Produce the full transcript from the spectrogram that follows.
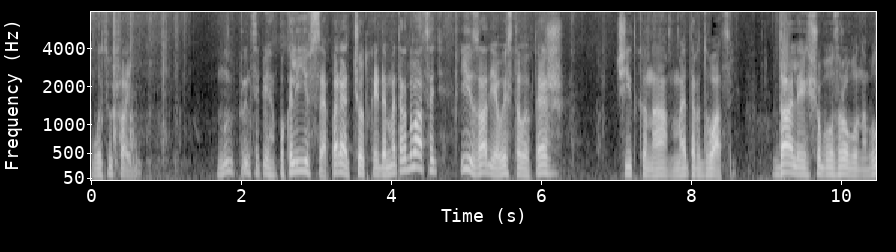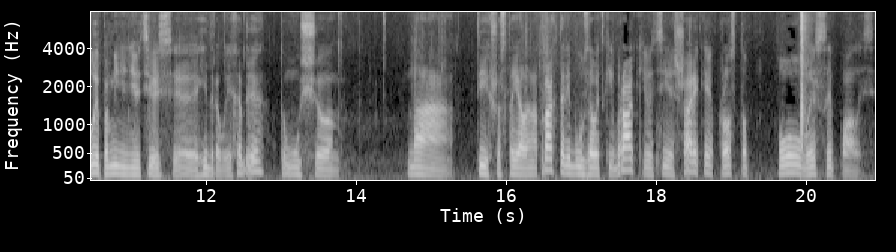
в оцю шайбу. Ну, в принципі, по колії все. Перед чітко йде 1,20 м і зад я виставив теж чітко на 1,20 м. Далі, що було зроблено, були поміняні ці ось е, гідровиходи, тому що на тих, що стояли на тракторі, був заводський брак, і оці шарики просто повисипались.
